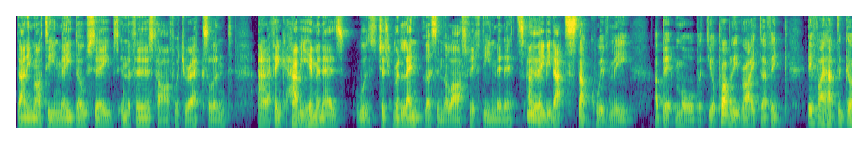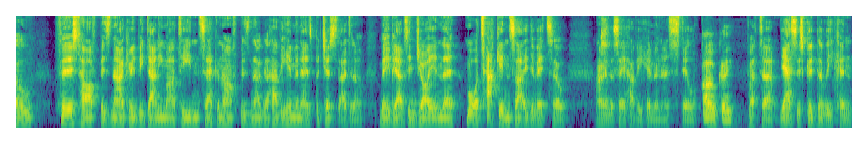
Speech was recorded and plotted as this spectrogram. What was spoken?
Danny Martin made those saves in the first half, which were excellent, and I think Javi Jimenez was just relentless in the last 15 minutes, and yeah. maybe that stuck with me a bit more. But you're probably right. I think if I had to go first half Biznaga would be Danny Martin, second half Biznaga, Javi Jimenez, but just, I don't know, maybe I was enjoying the more attacking side of it, so I'm going to say Javi Jimenez still. Okay. But uh, yes, it's good that we can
